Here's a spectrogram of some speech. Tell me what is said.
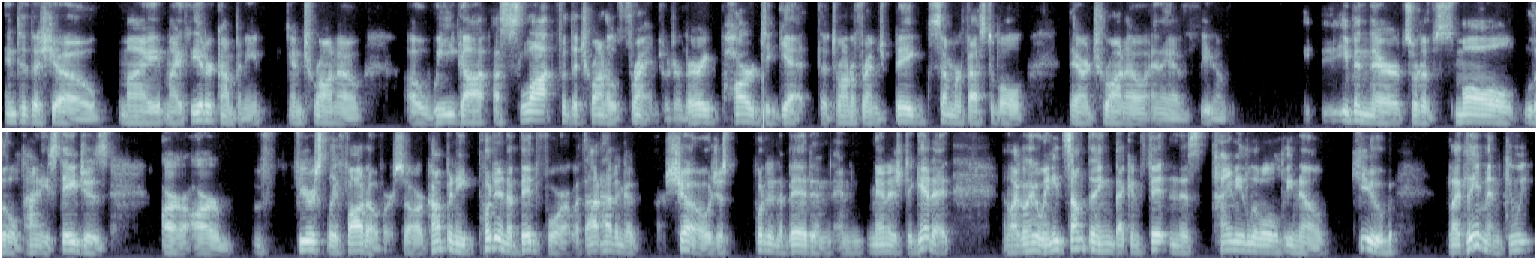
into the show, my my theater company in Toronto, uh, we got a slot for the Toronto Fringe, which are very hard to get. The Toronto Fringe, big summer festival there in Toronto, and they have you know even their sort of small little tiny stages are are fiercely fought over. So our company put in a bid for it without having a show, just put in a bid and, and managed to get it. And like, okay, we need something that can fit in this tiny little, you know, cube. Like Leeman, can we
